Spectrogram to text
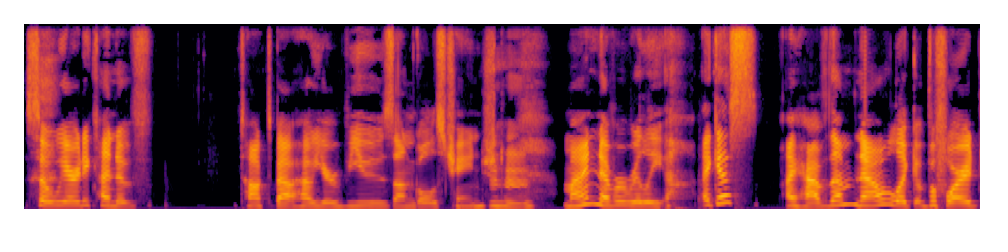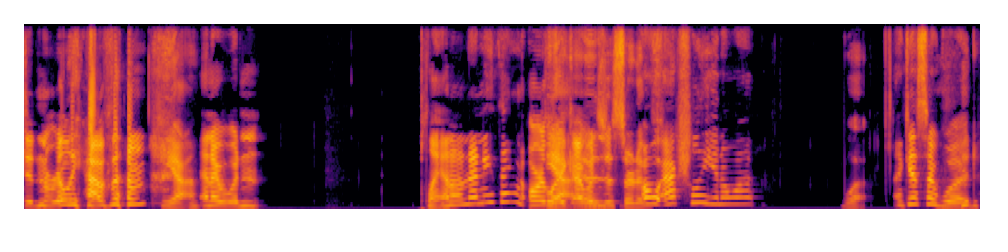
so we already kind of talked about how your views on goals changed. Mhm. Mine never really I guess I have them now. Like before I didn't really have them Yeah. and I wouldn't plan on anything or like yeah, I would just sort of Oh, actually, you know what? what? I guess I would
